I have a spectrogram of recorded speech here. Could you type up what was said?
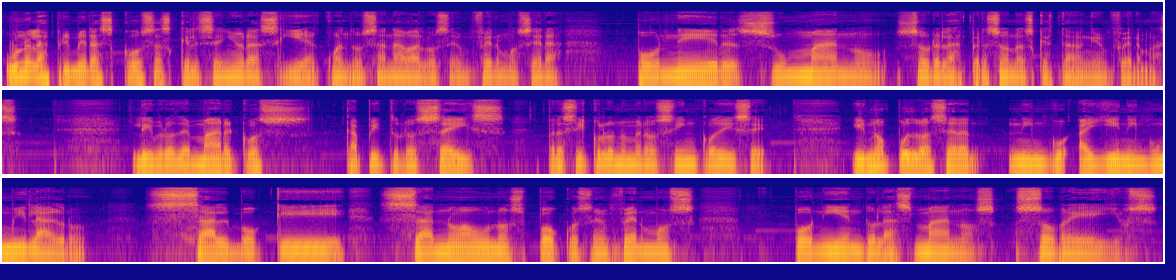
Una de las primeras cosas que el Señor hacía cuando sanaba a los enfermos era poner su mano sobre las personas que estaban enfermas. Libro de Marcos, capítulo 6, versículo número 5 dice, y no pudo hacer allí ningún milagro, salvo que sanó a unos pocos enfermos poniendo las manos sobre ellos.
